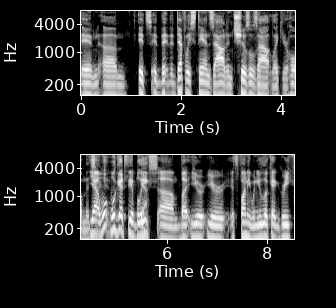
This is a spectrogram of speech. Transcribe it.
and um, it's it, it definitely stands out and chisels out like your whole Yeah, midsection. we'll, we'll get to the obliques, um, but you're you're. It's funny when you look at Greek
